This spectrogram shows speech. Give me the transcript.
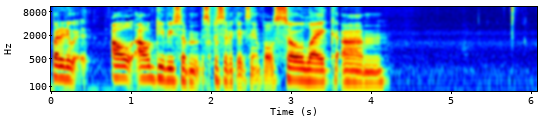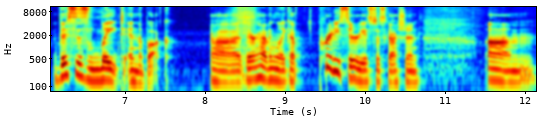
but anyway, I'll I'll give you some specific examples. So like um, this is late in the book. Uh, they're having like a pretty serious discussion. Um,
